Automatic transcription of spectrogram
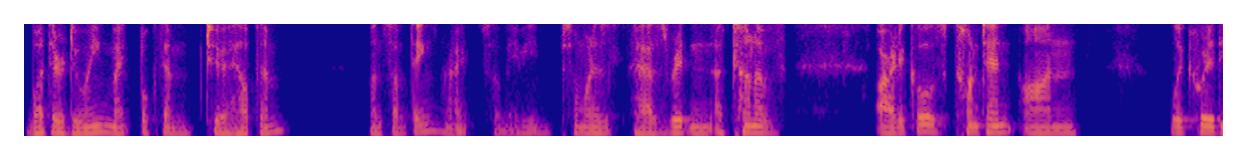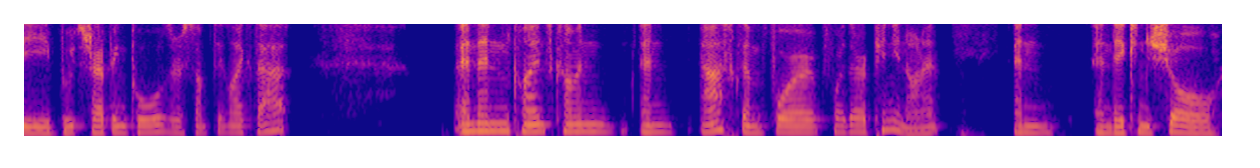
what they're doing, might book them to help them on something, right? So maybe someone has, has written a ton of articles, content on liquidity bootstrapping pools or something like that. And then clients come and, and ask them for for their opinion on it. And and they can show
